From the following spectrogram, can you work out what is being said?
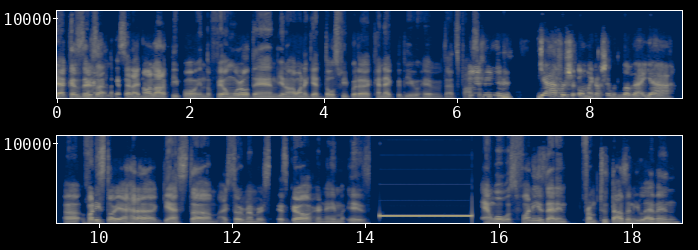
Yeah, because there's a, like I said, I know a lot of people in the film world, and you know, I want to get those people to connect with you if that's possible. Yeah, for sure. Oh my gosh, I would love that. Yeah. Uh, funny story. I had a guest. Um, I still remember this girl. Her name is. And what was funny is that in from 2011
